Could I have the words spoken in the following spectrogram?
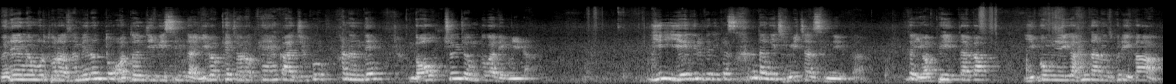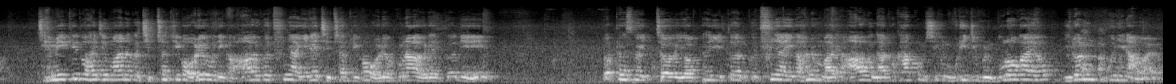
은행나무로 돌아서면 또 어떤 집이 있습니다. 이렇게 저렇게 해가지고 하는데 넉 줄 정도가 됩니다. 이 얘기를 들으니까 상당히 재밌지 않습니까? 그러니까 옆에 있다가 이봉룡이가 한다는 소리가 재밌기도 하지만 그 집 찾기가 어려우니까 아 이거 춘향이네 집 찾기가 어렵구나 그랬더니 옆에서 저 옆에 있던 그 춘향이가 하는 말이 아우 나도 가끔씩은 우리 집을 물어가요 이런 부분이 나와요.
